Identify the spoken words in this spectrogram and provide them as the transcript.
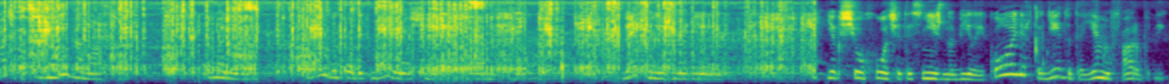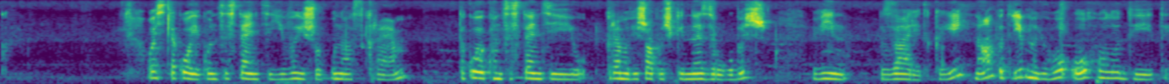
Бачите, однорідна маса. Однорідна. Крем виходить молочний, крем. Десь ніжно-білий. Якщо хочете сніжно-білий колір, тоді додаємо фарбник. Ось такої консистенції вийшов у нас крем. Такою консистенцією кремові шапочки не зробиш. Він зарідкий, нам потрібно його охолодити.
